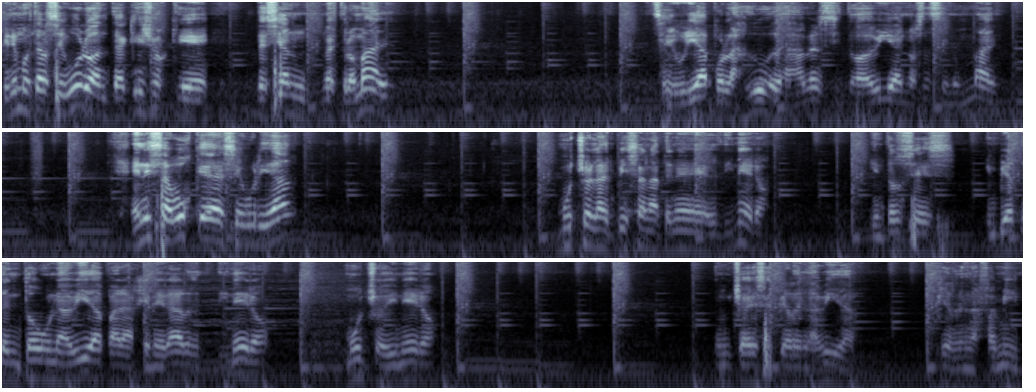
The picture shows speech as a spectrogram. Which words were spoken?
Queremos estar seguros ante aquellos que desean nuestro mal. Seguridad por las dudas, a ver si todavía nos hacen un mal. En esa búsqueda de seguridad, muchos la empiezan a tener el dinero. Y entonces invierten toda una vida para generar dinero, mucho dinero. Muchas veces pierden la vida, pierden la familia.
